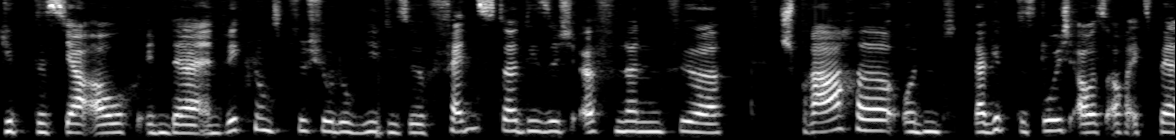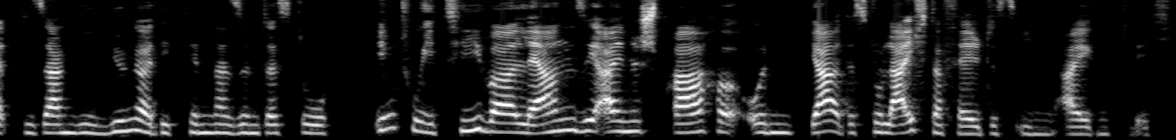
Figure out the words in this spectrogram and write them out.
gibt es ja auch in der Entwicklungspsychologie diese Fenster, die sich öffnen für Sprache. Und da gibt es durchaus auch Experten, die sagen, je jünger die Kinder sind, desto intuitiver lernen sie eine Sprache und ja, desto leichter fällt es ihnen eigentlich.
